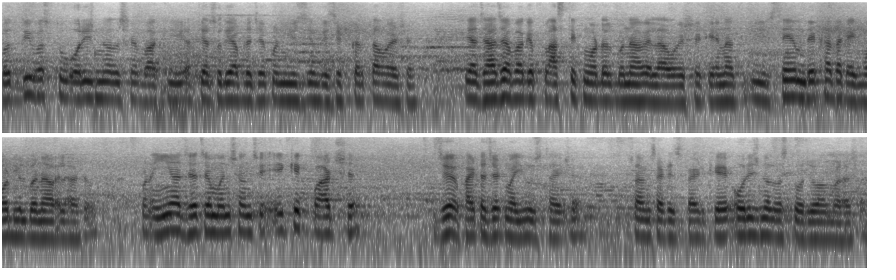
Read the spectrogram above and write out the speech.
બધી વસ્તુ ઓરિજિનલ છે. બાકી અત્યાર સુધી આપણે જે પણ મ્યુઝિયમ વિઝિટ કરતા હોય છે, ત્યાં ઝાઝા ભાગે પ્લાસ્ટિક મોડલ બનાવેલા હોય છે કે એનાથી સેમ દેખાતા કંઈક મોડ્યુલ બનાવેલા છે પણ અહીંયા જે જે મનશન છે એક એક પાર્ટ છે. જે ફાઇટર જેટમાં યુઝ થાય છે. સો આઈ એમ સેટિસ્ફાઈડ કે ઓરિજિનલ વસ્તુઓ જોવા મળે છે.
